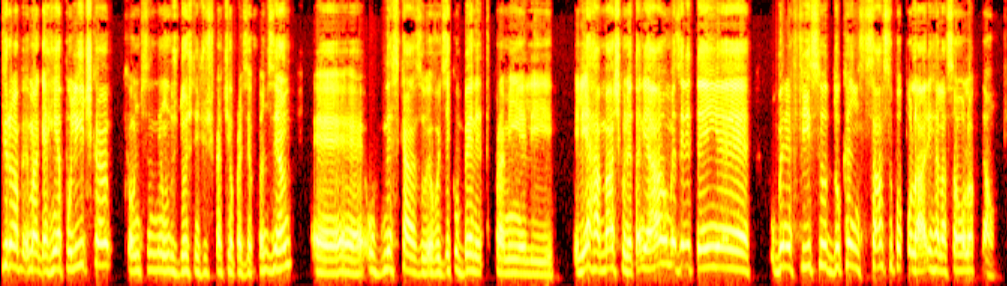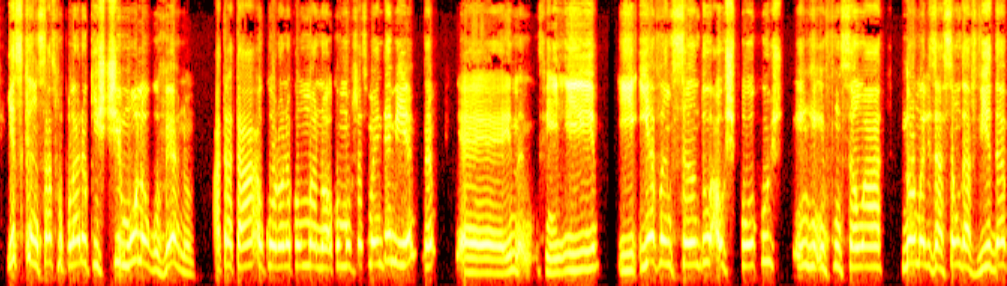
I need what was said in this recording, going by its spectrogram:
virou uma, uma guerrinha política, onde nenhum dos dois tem justificativa para dizer o que estão dizendo. É, o, nesse caso, eu vou dizer que o Bennett, para mim, ele, ele erra mais que o Netanyahu, mas ele tem é, o benefício do cansaço popular em relação ao lockdown. E esse cansaço popular é o que estimula o governo a tratar o corona como uma, como se fosse uma endemia, né? É, enfim, e e ir avançando aos poucos em, em função à normalização da vida,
